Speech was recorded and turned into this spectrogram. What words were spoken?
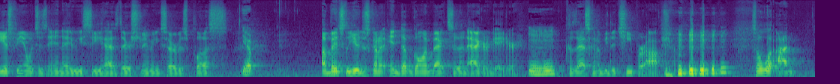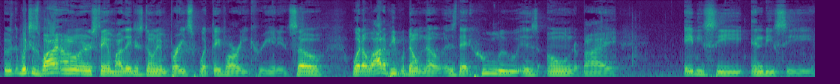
ESPN, which is in ABC, has their streaming service. Plus, Yep. eventually, you're just going to end up going back to an aggregator mm-hmm. because that's going to be the cheaper option. so what I Which is why I don't understand why they just don't embrace what they've already created. So, what a lot of people don't know is that Hulu is owned by ABC, NBC,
